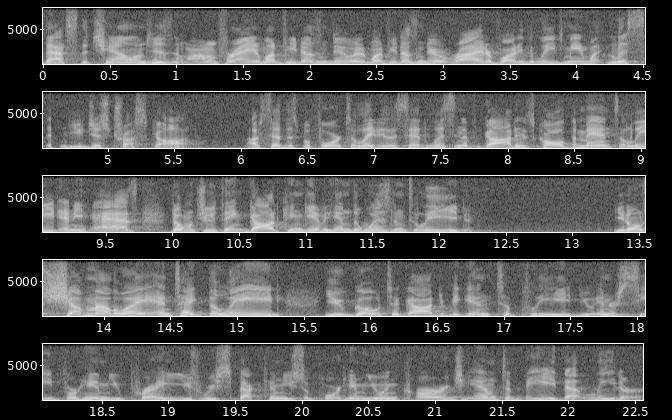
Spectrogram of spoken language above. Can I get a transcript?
that's the challenge, isn't it? Well, I'm afraid. What if he doesn't do it? What if he doesn't do it right? Or what if he leads me? What? Listen, you just trust God. I've said this before to ladies. I said, listen, if God has called the man to lead, and he has, don't you think God can give him the wisdom to lead? You don't shove him out of the way and take the lead. You go to God to begin to plead. You intercede for him. You pray. You respect him. You support him. You encourage him to be that leader.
